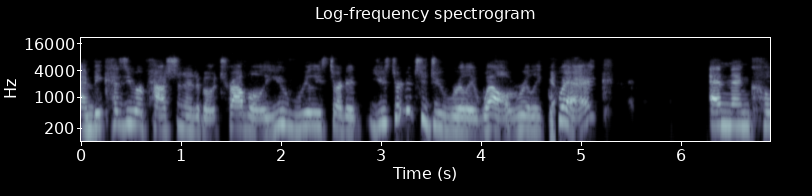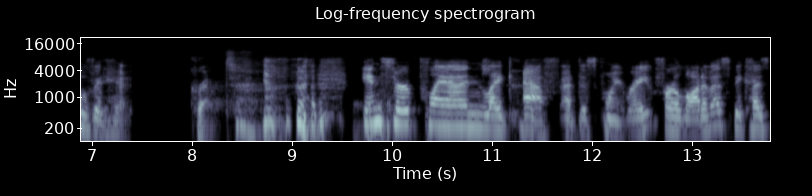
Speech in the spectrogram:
And because you were passionate about travel, you really started you started to do really well really quick. And then COVID hit. Correct. Insert plan like F at this point, right? For a lot of us, because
